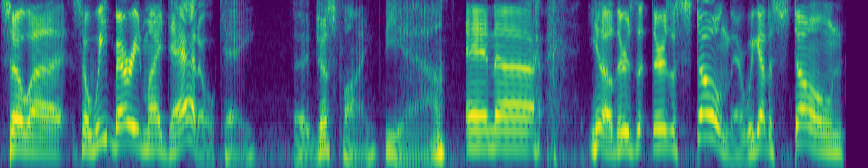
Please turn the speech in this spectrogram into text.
So uh, so we buried my dad okay, uh, just fine. yeah. And uh, you know, there's a, there's a stone there. We got a stone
